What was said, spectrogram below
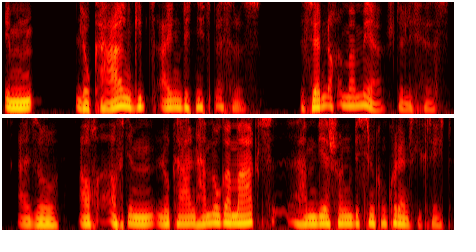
im Lokalen gibt es eigentlich nichts Besseres. Es werden auch immer mehr, stelle ich fest. Also auch auf dem lokalen Hamburger Markt haben wir schon ein bisschen Konkurrenz gekriegt.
